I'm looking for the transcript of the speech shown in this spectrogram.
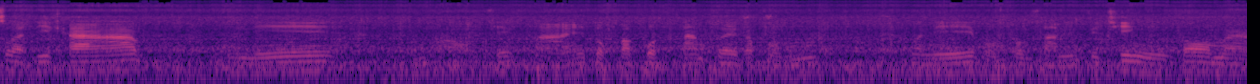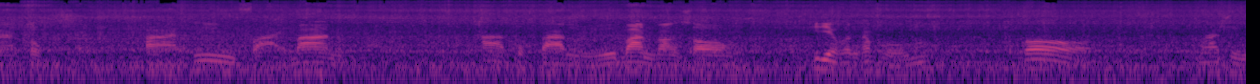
สวัสดีครับ วันนี้ผมออกเช็คหมายตกปรากฏตามเคยครับผม วันนี้ผมคมสันฟิชชิ่งก็มาตกปลาที่ฝ่ายบ้านท่าตกตาหรือบ้านวางซอง ที่เดียวกันครับผม ก็มาถึง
